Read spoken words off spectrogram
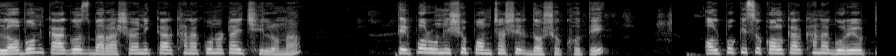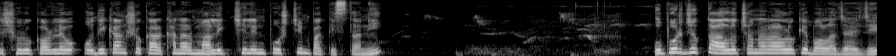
লবণ, কাগজ বা রাসায়নিক কারখানা কোনোটাই ছিল না। এরপর উনিশশো পঞ্চাশের দশক হতে অল্প কিছু কলকারখানা গড়ে উঠতে শুরু করলেও অধিকাংশ কারখানার মালিক ছিলেন পশ্চিম পাকিস্তানি। উপর্যুক্ত আলোচনার আলোকে বলা যায় যে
